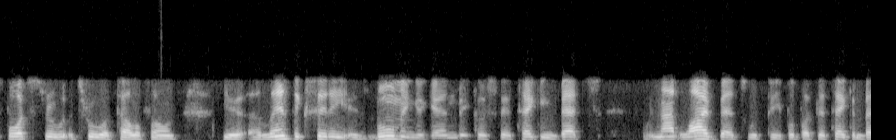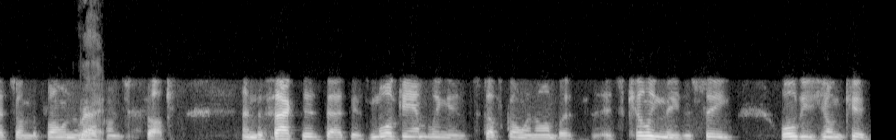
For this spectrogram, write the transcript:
sports through through a telephone. Your Atlantic City is booming again because they're taking bets, not live bets with people, but they're taking bets on the phone and right. all kinds of stuff. And the fact is that there's more gambling and stuff going on, but it's killing me to see all these young kids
